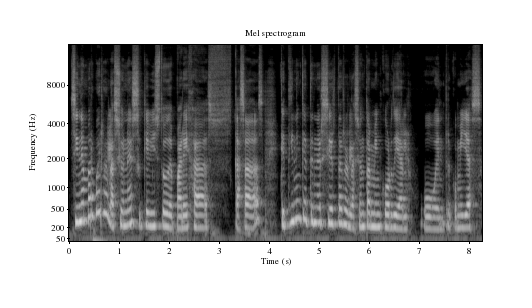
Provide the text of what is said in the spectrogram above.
Sin embargo, hay relaciones que he visto de parejas casadas que tienen que tener cierta relación también cordial o entre comillas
